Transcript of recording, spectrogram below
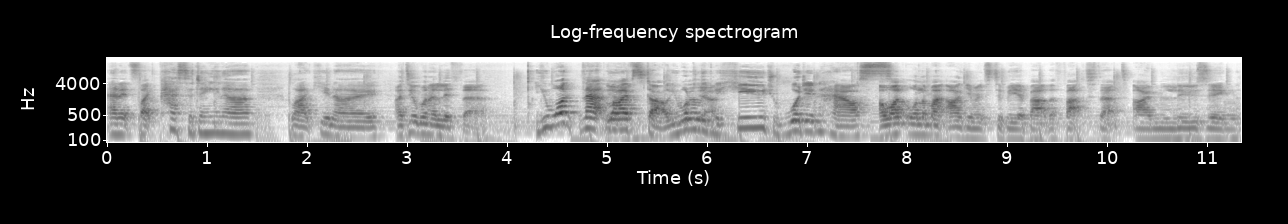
and it's like Pasadena. Like you know, I do want to live there. you want that Yeah. lifestyle. You want to live in a huge wooden house. I want all of my arguments to be about the fact that I'm losing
